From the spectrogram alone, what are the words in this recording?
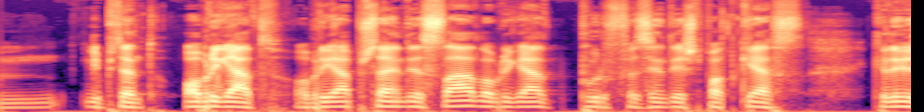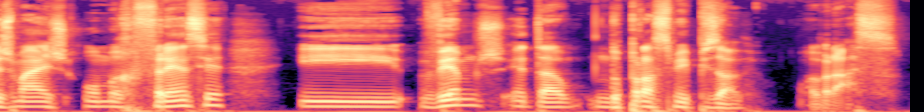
Um, e portanto, obrigado. Obrigado por estarem desse lado, obrigado por fazerem este podcast cada vez mais uma referência. E vemos então no próximo episódio. Um abraço.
